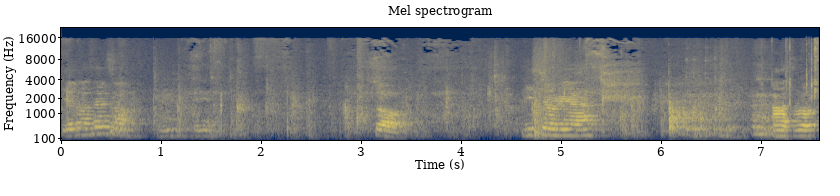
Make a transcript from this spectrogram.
¿Ya conoces eso? So, this area has road.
